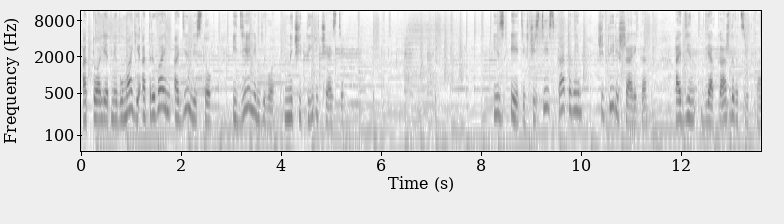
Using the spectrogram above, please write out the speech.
От туалетной бумаги отрываем один листок и делим его на четыре части. Из этих частей скатываем 4 шарика, один для каждого цветка.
